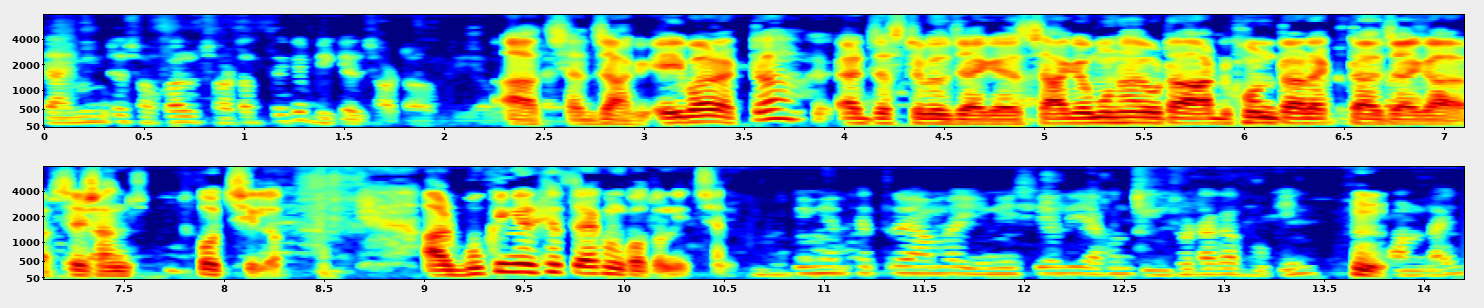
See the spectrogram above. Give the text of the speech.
টাইমিংটা সকাল ছটার থেকে বিকেল ছটা অবধি আচ্ছা যাক এইবার একটা অ্যাডজাস্টেবল জায়গা এসছে। আগে মনে হয় ওটা আট ঘণ্টার একটা জায়গা সেশন হচ্ছিল। আর বুকিং এর ক্ষেত্রে এখন কত নিচ্ছেন? বুকিং এর ক্ষেত্রে আমরা ইনিশিয়ালি এখন তিনশো টাকা বুকিং। অনলাইন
